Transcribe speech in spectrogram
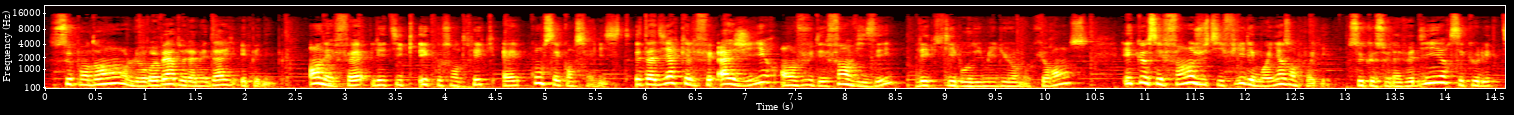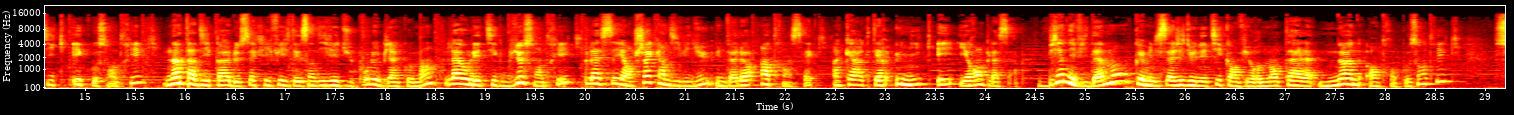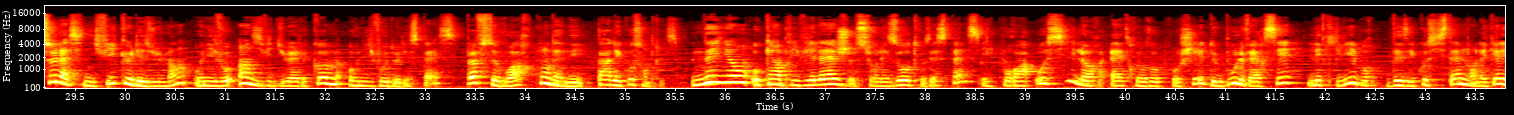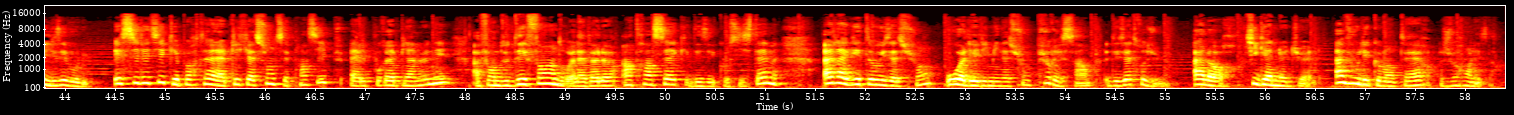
Cependant, le revers de la médaille est pénible. En effet, l'éthique écocentrique est conséquentialiste, c'est-à-dire qu'elle fait agir en vue des fins visées, l'équilibre du milieu en l'occurrence, et que ces fins justifient les moyens employés. Ce que cela veut dire, c'est que l'éthique écocentrique n'interdit pas le sacrifice des individus pour le bien commun, là où l'éthique biocentrique plaçait en chaque individu une valeur intrinsèque, un caractère unique et irremplaçable. Bien évidemment, comme il s'agit d'une éthique environnementale non anthropocentrique, cela signifie que les humains, au niveau individuel comme au niveau de l'espèce, peuvent se voir condamnés par l'écocentrisme. N'ayant aucun privilège sur les autres espèces, il pourra aussi leur être reproché de bouleverser l'équilibre des écosystèmes dans lesquels ils évoluent. Et si l'éthique est portée à l'application de ces principes, elle pourrait bien mener, afin de défendre la valeur intrinsèque des écosystèmes, à la ghettoisation ou à l'élimination pure et simple des êtres humains. Alors, qui gagne le duel? À vous les commentaires, je rends les armes.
